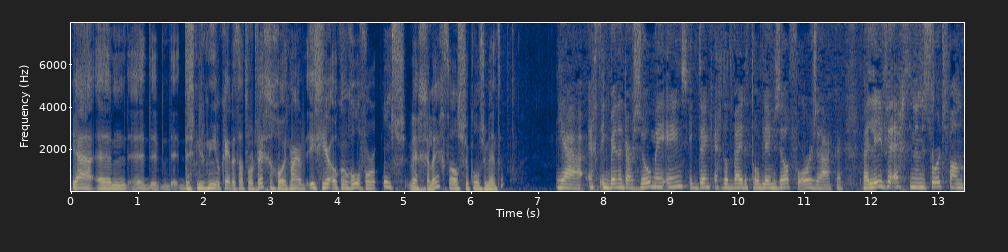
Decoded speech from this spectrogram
Ja, ehm, eh, d- d- het is natuurlijk niet oké dat dat wordt weggegooid... maar is hier ook een rol voor ons weggelegd als consumenten? Ja, echt, ik ben het daar zo mee eens. Ik denk echt dat wij dit probleem zelf veroorzaken. Wij leven echt in een soort van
